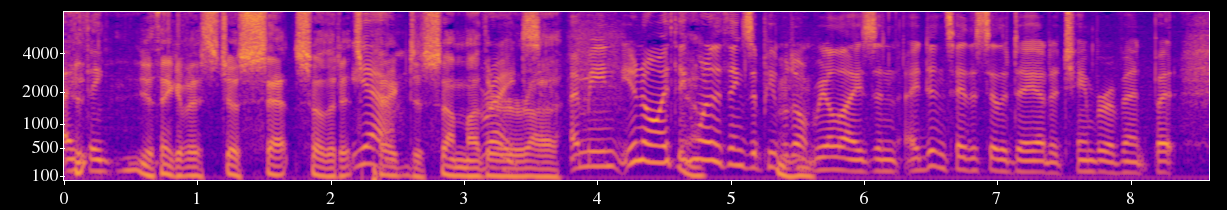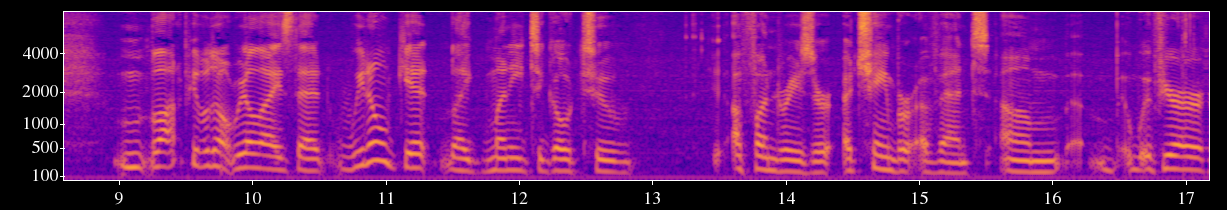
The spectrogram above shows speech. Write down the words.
I think You think if it's just set so that it's Yeah. pegged to some other. right. Uh, I mean, you know, I think yeah. one of the things that people don't Mhm. realize, and I didn't say this the other day at a chamber event, but a lot of people don't realize that we don't get like money to go to a fundraiser, a chamber event. Um, if you're,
